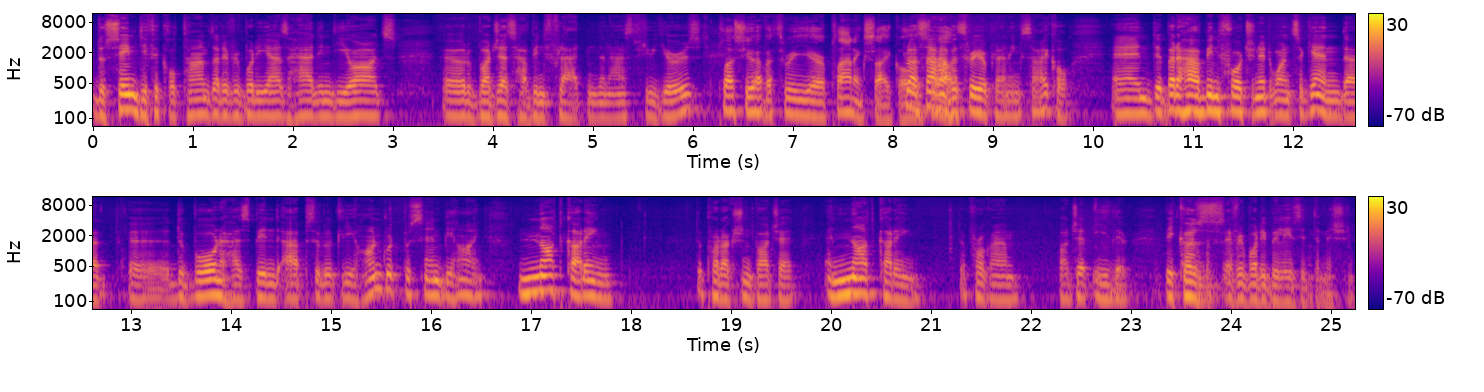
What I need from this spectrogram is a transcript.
the same difficult times that everybody has had in the arts. Uh, the budgets have been flat in the last few years. Plus you have a three-year planning cycle Plus I well. have a three-year planning cycle. And, uh, but I have been fortunate once again that uh, the board has been absolutely 100% behind, not cutting the production budget and not cutting the program budget either, because everybody believes in the mission.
